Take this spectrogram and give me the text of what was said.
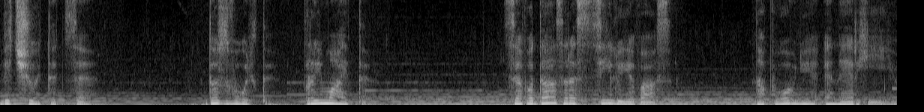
Відчуйте це, дозвольте, приймайте. Ця вода зараз зцілює вас, наповнює енергією.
